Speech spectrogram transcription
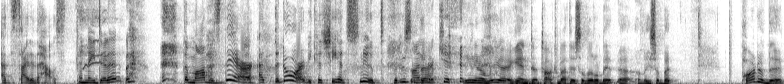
at the side of the house. And they did it? the mom was there at the door because she had snooped But isn't on that her kid. you know Leah again talked about this a little bit, uh, Lisa, but part of the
